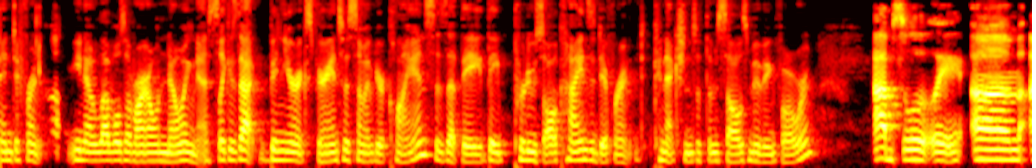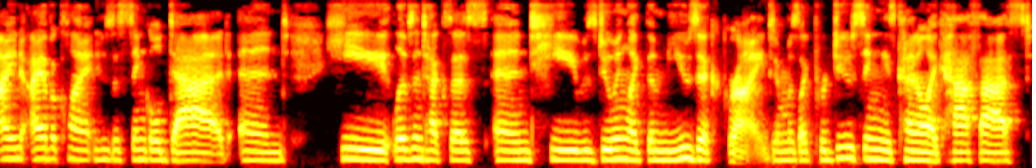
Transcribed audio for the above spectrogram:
and different you know levels of our own knowingness. Like has that been your experience with some of your clients is that they they produce all kinds of different connections with themselves moving forward? Absolutely. Um i i have a client who's a single dad and he lives in texas and he was doing like the music grind and was like producing these kind of like half-assed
